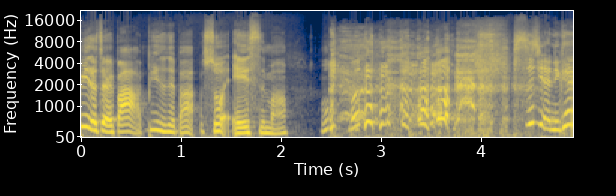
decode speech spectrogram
闭着嘴巴，闭着嘴巴说 S 吗？” 你可以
